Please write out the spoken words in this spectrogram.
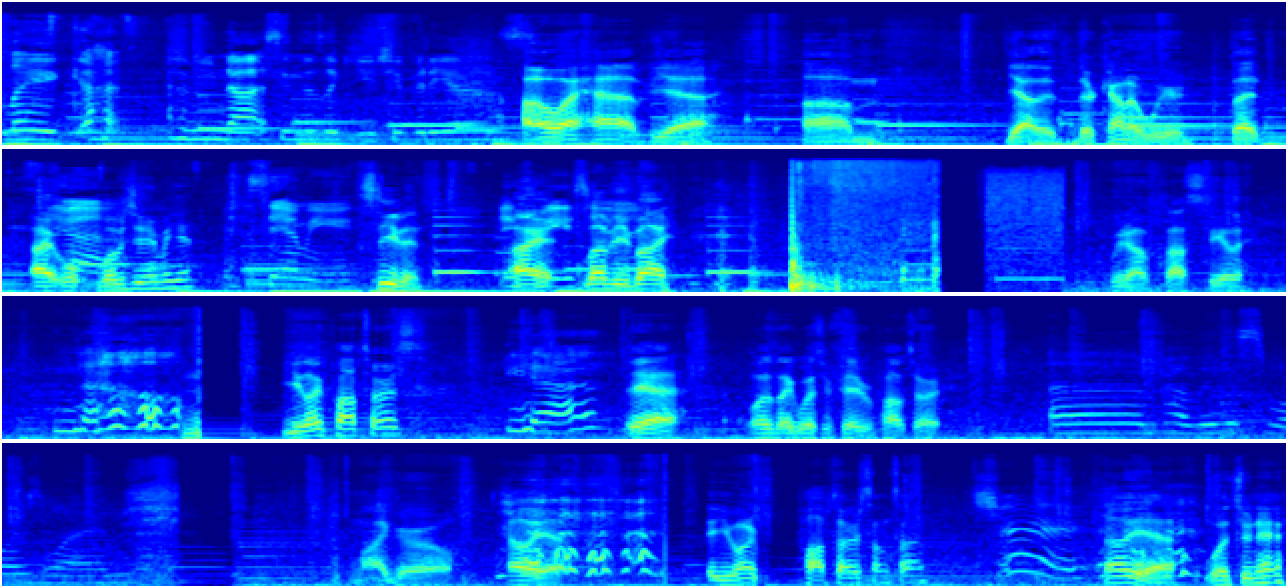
Like, have you not seen those like YouTube videos? Oh, I have. Yeah. Um, yeah, they're, they're kind of weird. But all right, Yeah. what was your name again? Sammy. Steven. all right, meet love you. you. Bye. We don't have class together. No. You like Pop Tarts? Yeah. Yeah. What, like, what's your favorite Pop Tart? Um, probably the s'mores one. My girl. Hell yeah. You want a Pop Tart sometime? Sure. Hell yeah. What's your name?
